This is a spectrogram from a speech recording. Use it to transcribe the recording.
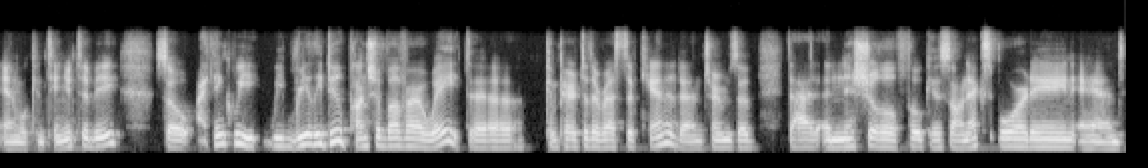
and will continue to be. So I think we we really do punch above our weight uh, compared to the rest of Canada in terms of that initial focus on exporting and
